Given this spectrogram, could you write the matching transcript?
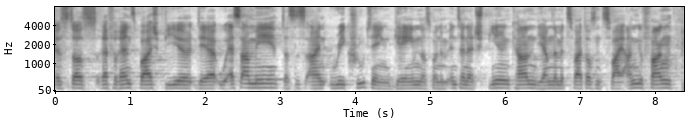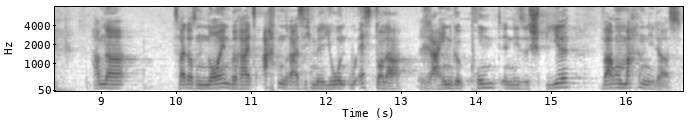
ist das Referenzbeispiel der US-Armee. Das ist ein Recruiting-Game, das man im Internet spielen kann. Die haben damit 2002 angefangen, haben da 2009 bereits 38 Millionen US-Dollar reingepumpt in dieses Spiel. Warum machen die das?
